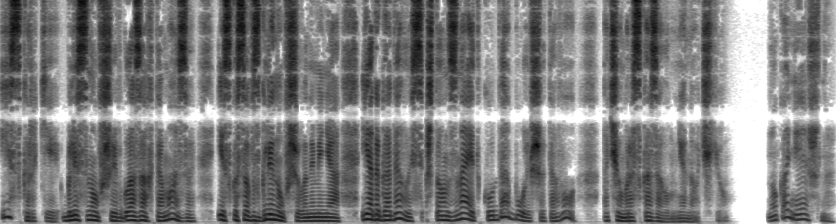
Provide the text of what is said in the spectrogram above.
искорке, блеснувшей в глазах Тамаза, искоса взглянувшего на меня, я догадалась, что он знает куда больше того, о чем рассказал мне ночью. Ну, конечно,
